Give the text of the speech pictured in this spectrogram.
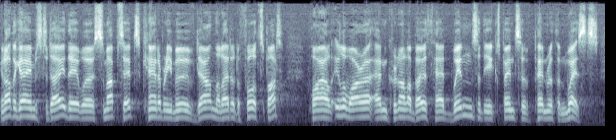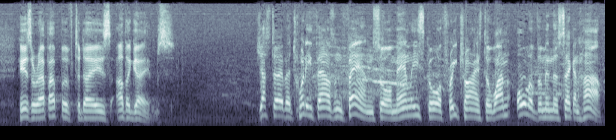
In other games today, there were some upsets. Canterbury moved down the ladder to fourth spot, while Illawarra and Cronulla both had wins at the expense of Penrith and Wests. Here's a wrap up of today's other games. Just over 20,000 fans saw Manly score three tries to one, all of them in the second half.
